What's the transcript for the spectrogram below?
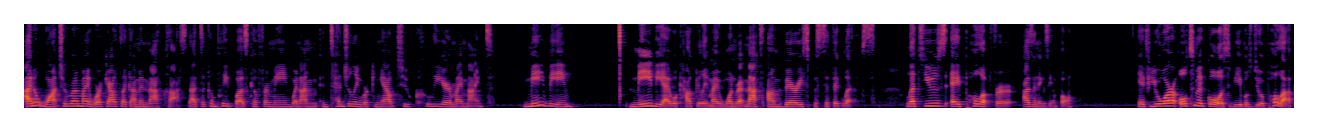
I don't want to run my workouts like I'm in math class. That's a complete buzzkill for me when I'm intentionally working out to clear my mind. Maybe, maybe I will calculate my one rep max on very specific lifts. Let's use a pull up for as an example. If your ultimate goal is to be able to do a pull up,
